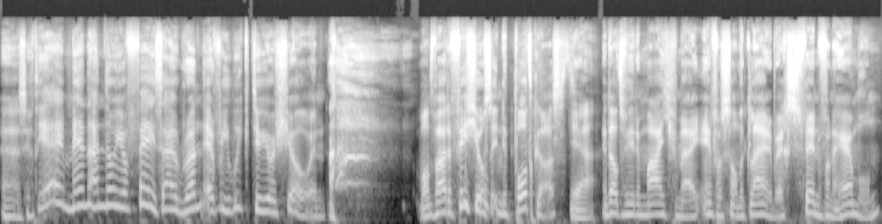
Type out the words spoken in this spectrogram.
eh, zegt hij: Hey man, I know your face. I run every week to your show. En, want we hadden visuals in de podcast. Ja. En dat is weer een maatje van mij en van Sander Kleinenberg, Sven van Hermon.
